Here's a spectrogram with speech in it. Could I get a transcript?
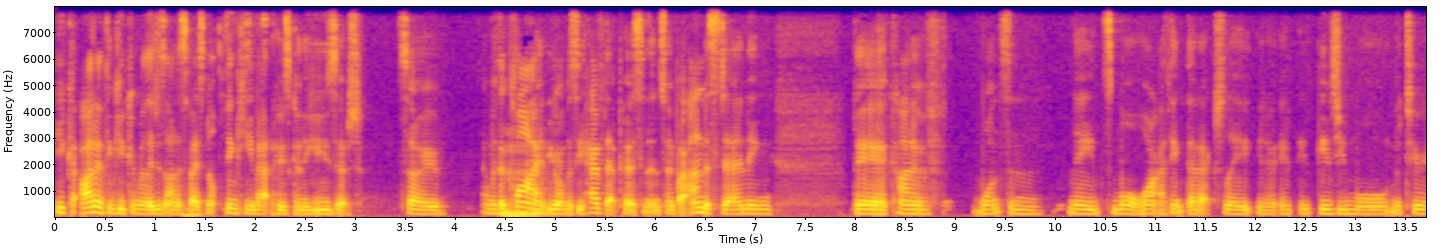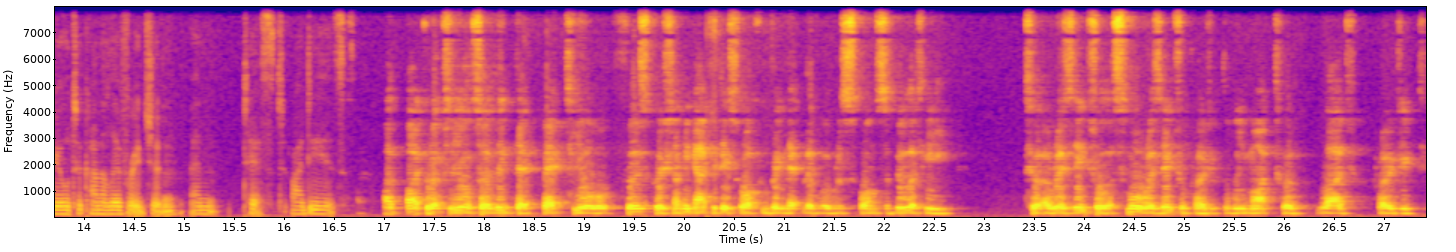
you can, I don't think you can really design a space not thinking about who's going to use it. So, and with a mm. client, you obviously have that person, and so by understanding their kind of wants and needs more, I think that actually, you know, it, it gives you more material to kind of leverage and, and test ideas. I, I, could actually also link that back to your first question. I think architects will often bring that level of responsibility to a residential, a small residential project that we might to a large project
